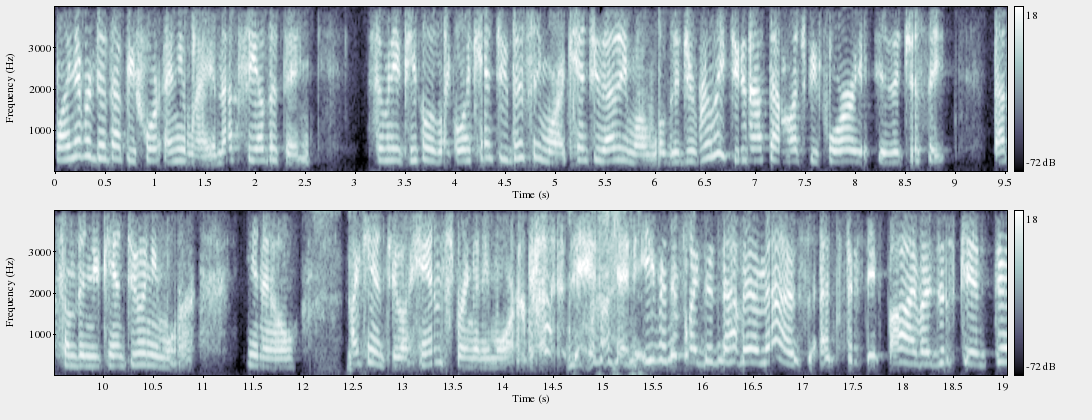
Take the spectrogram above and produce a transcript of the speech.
Well, I never did that before anyway, and that's the other thing. So many people are like, well, I can't do this anymore. I can't do that anymore. Well, did you really do that that much before? Is it just that that's something you can't do anymore. You know, it's, I can't do a handspring anymore. right. and even if I didn't have MS at 55, I just can't do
